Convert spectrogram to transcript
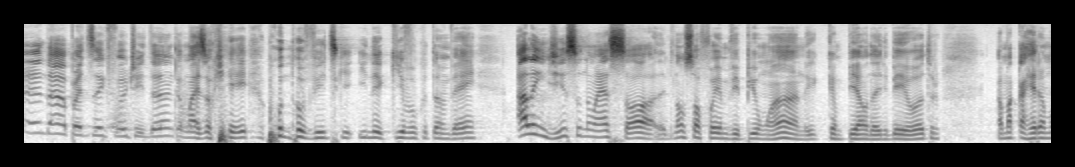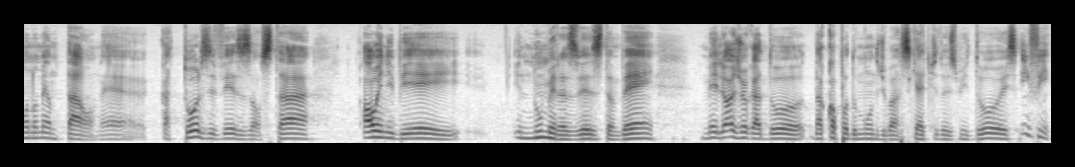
é, dá para dizer que foi o Tim Duncan, mas ok. O Nowitzki inequívoco também. Além disso, não é só, ele não só foi MVP um ano e campeão da NBA outro, é uma carreira monumental, né? 14 vezes All-Star, All-NBA inúmeras vezes também, melhor jogador da Copa do Mundo de basquete de 2002, enfim,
